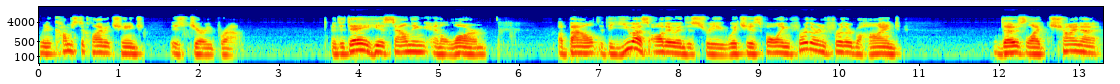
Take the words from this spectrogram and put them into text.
when it comes to climate change is Jerry Brown. And today he is sounding an alarm about the U.S. auto industry, which is falling further and further behind those like China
